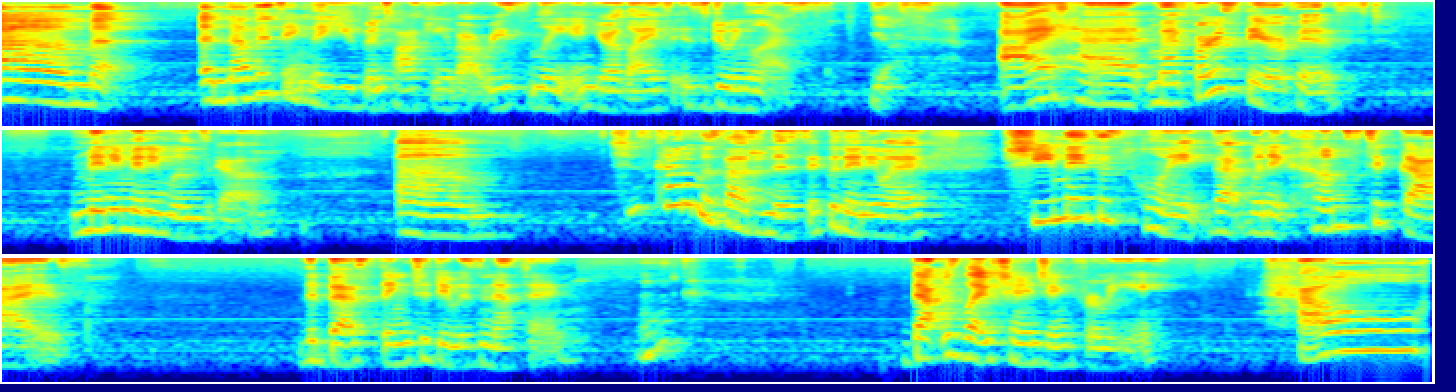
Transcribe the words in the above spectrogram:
Um, another thing that you've been talking about recently in your life is doing less. Yes. I had my first therapist many, many moons ago. Um, she was kind of misogynistic, but anyway, she made this point that when it comes to guys, the best thing to do is nothing. Mm-hmm. That was life changing for me. How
